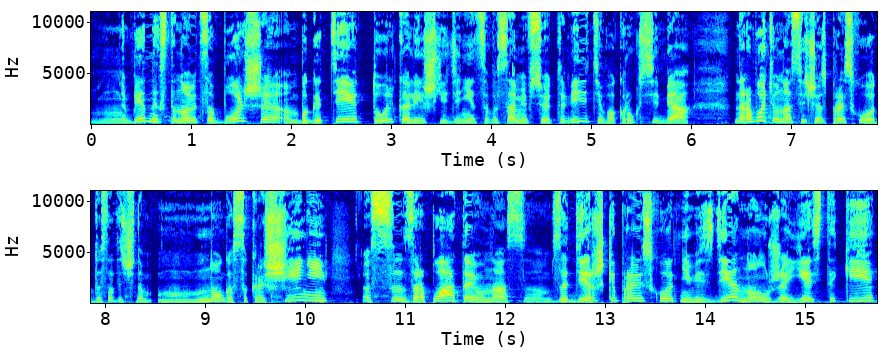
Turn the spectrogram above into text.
бедных становится больше, богатеют только лишь единицы. Вы сами все это видите вокруг себя. На работе у нас сейчас происходит достаточно много сокращений. С зарплатой у нас э, задержки происходят не везде, но уже есть такие,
